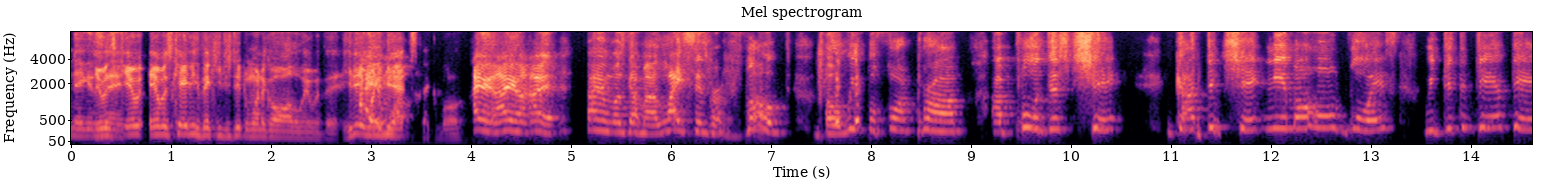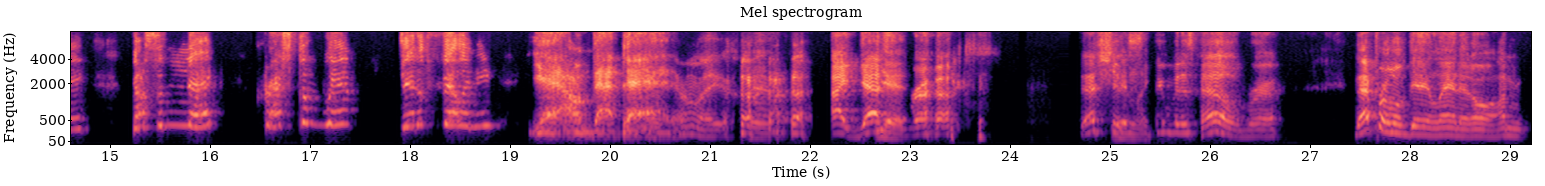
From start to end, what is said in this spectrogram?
niggas it was it, it was Katie Vick. He just didn't want to go all the way with it. He didn't I want to be that despicable. I, I, I, I almost got my license revoked a week before prom. I pulled this chick, got the chick, me and my homeboys. We did the damn thing, got some neck, crashed the whip, did a felony. Yeah, I'm that bad. I'm like, Yeah. I guess, Yeah. bruh. That shit is like stupid as hell, bruh. That promo didn't land at all. I'm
